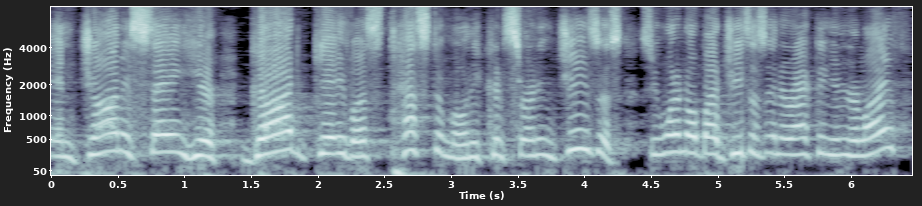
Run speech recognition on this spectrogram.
and John is saying here, God gave us testimony concerning Jesus. So you want to know about Jesus interacting in your life?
